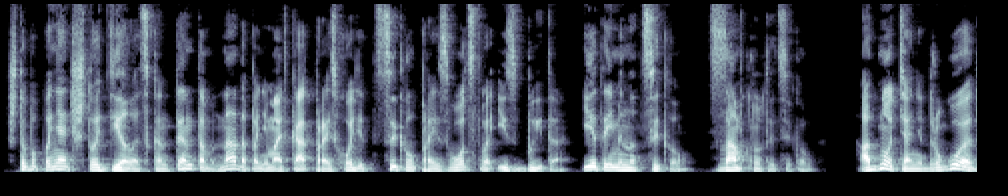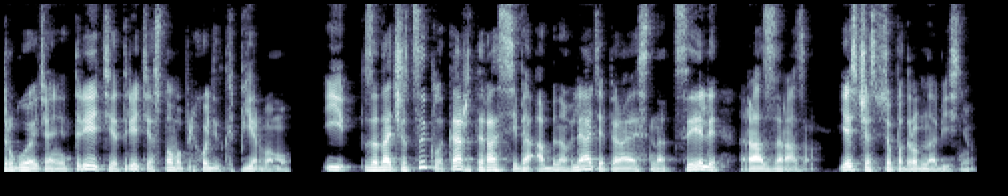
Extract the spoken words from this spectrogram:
Чтобы понять, что делать с контентом, надо понимать, как происходит цикл производства и сбыта. И это именно цикл, замкнутый цикл. Одно тянет другое, другое тянет третье, третье снова приходит к первому. И задача цикла каждый раз себя обновлять, опираясь на цели раз за разом. Я сейчас все подробно объясню.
